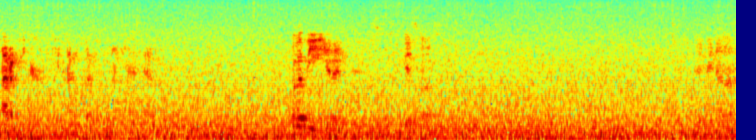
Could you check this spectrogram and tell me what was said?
I don't care if you have that one in your head. How about the integers? You guys know? Maybe not.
